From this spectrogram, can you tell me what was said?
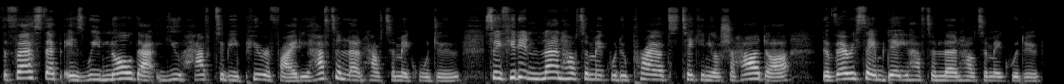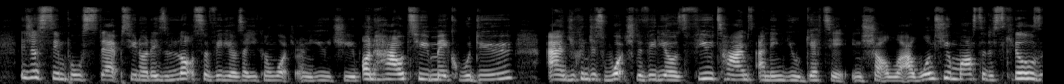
the first step is we know that you have to be purified. You have to learn how to make wudu. So if you didn't learn how to make wudu prior to taking your shahada, the very same day you have to learn how to make wudu. It's just simple steps. You know, there's lots of videos that you can watch on YouTube on how to make wudu and you can just watch the videos a few times and then you get it, inshallah. And once you master the skills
